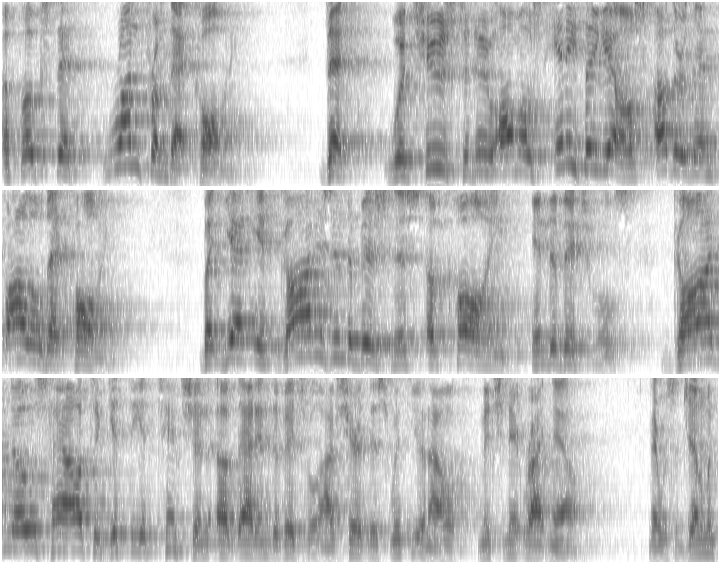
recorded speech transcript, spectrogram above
of folks that run from that calling, that would choose to do almost anything else other than follow that calling. But yet, if God is in the business of calling individuals, God knows how to get the attention of that individual. I've shared this with you, and I'll mention it right now. There was a gentleman,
